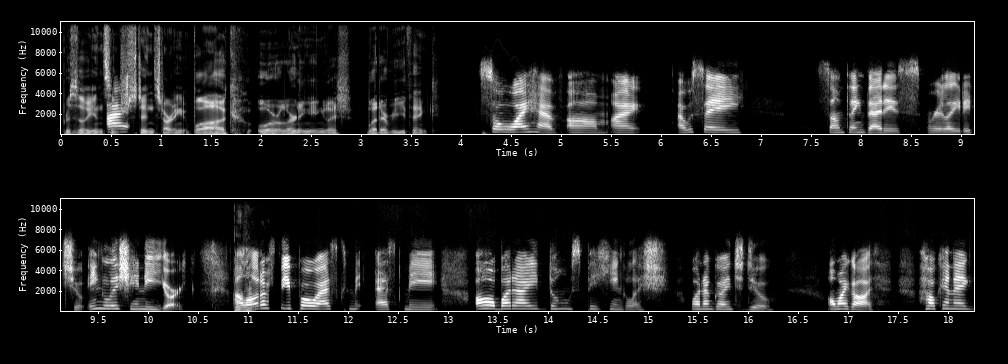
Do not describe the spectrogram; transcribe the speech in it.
Brazilians I interested in starting a blog or learning English, whatever you think? so I have um I I would say something that is related to English in New York. A lot of people ask me ask me, "Oh, but I don't speak English. What am I'm going to do?" Oh my God, how can I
